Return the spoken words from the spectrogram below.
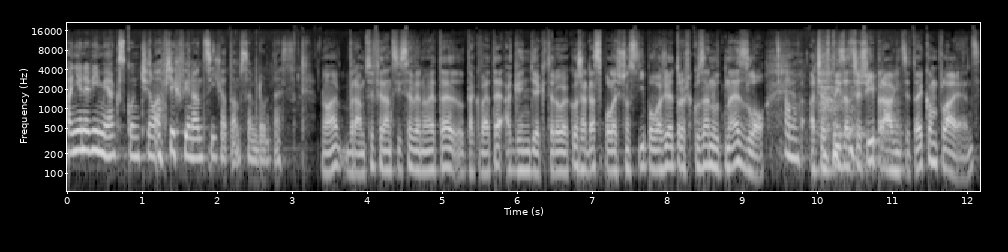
ani nevím, jak skončila v těch financích a tam jsem dodnes. No a v rámci financí se věnujete takové té agendě, kterou jako řada společností považuje trošku za nutné zlo. Ano. A často ji zatřešují právníci, to je compliance.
